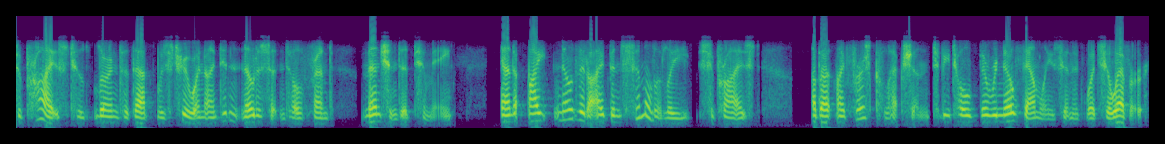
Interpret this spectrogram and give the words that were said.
surprised to learn that that was true, and I didn't notice it until a friend mentioned it to me. And I know that I'd been similarly surprised about my first collection to be told there were no families in it whatsoever.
